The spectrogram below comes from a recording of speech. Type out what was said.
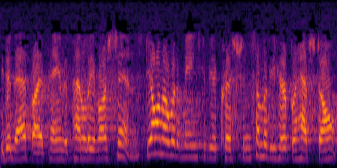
He did that by paying the penalty of our sins. Do you all know what it means to be a Christian? Some of you here perhaps don't.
